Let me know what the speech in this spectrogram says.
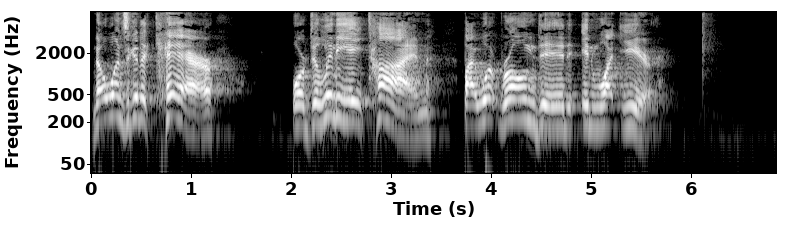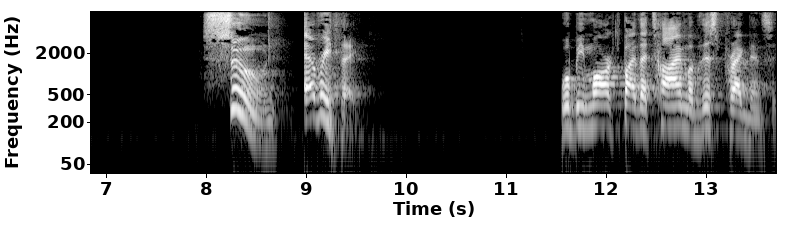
No one's going to care or delineate time by what Rome did in what year. Soon, everything will be marked by the time of this pregnancy.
